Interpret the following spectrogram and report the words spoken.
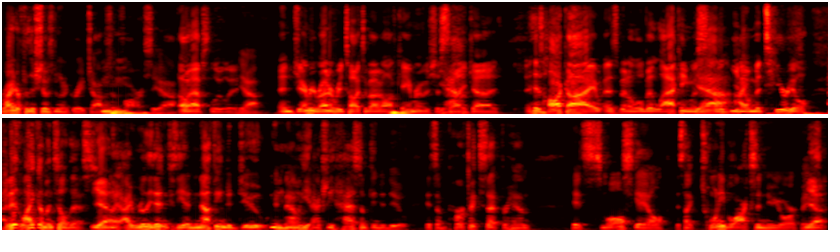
the writer for the show is doing a great job Mhm. so far. So yeah, Oh, absolutely. yeah, And Jeremy Renner, we talked about it off camera. It was just Yeah. like uh, his Hawkeye has been a little bit lacking with Yeah, you know I- material. I didn't like him until this. Yeah. I, I really didn't because he had nothing to do, and now Mhm. he actually has something to do. It's a perfect set for him. It's small scale. It's like twenty blocks in New York, Yeah.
